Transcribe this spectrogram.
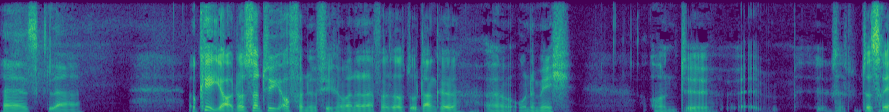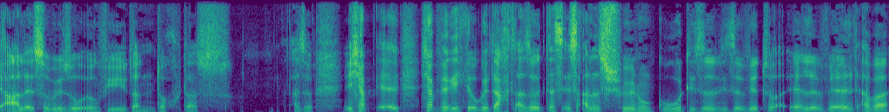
Alles klar. Okay, ja, das ist natürlich auch vernünftig, wenn man dann einfach sagt, so danke äh, ohne mich. Und äh, das Reale ist sowieso irgendwie dann doch das. Also ich habe äh, ich habe wirklich so gedacht, also das ist alles schön und gut, diese diese virtuelle Welt, aber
